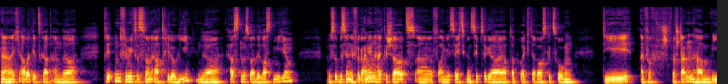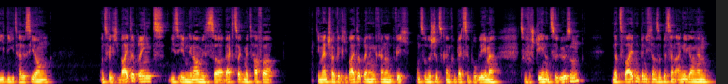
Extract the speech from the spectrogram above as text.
Äh, ich arbeite jetzt gerade an der dritten. Für mich ist das so eine Art Trilogie. In der ersten, das war The Lost Medium habe ich so ein bisschen in die Vergangenheit geschaut, äh, vor allem jetzt 60er und 70er Jahre, habe da Projekte rausgezogen, die einfach verstanden haben, wie Digitalisierung uns wirklich weiterbringt, wie sie eben genau mit dieser Werkzeugmetapher die Menschheit wirklich weiterbringen können und wirklich uns unterstützen können, komplexe Probleme zu verstehen und zu lösen. In der zweiten bin ich dann so ein bisschen eingegangen,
